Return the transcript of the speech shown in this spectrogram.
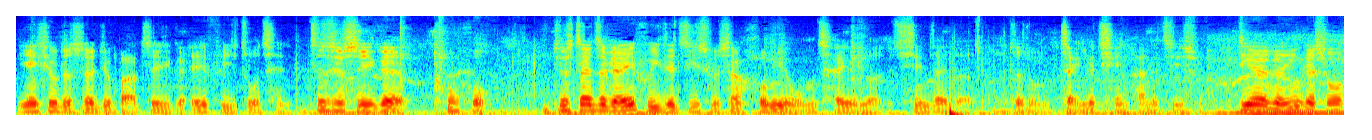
研修的时候就把这一个 F 一做成，这就是一个突破。就是在这个 F 一的基础上，后面我们才有了现在的这种整个前盘的技术。第二个应该说，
